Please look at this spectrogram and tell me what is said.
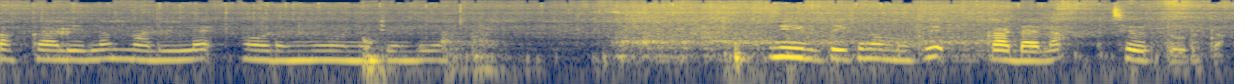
തക്കാളിയെല്ലാം നല്ല ഉടഞ്ഞു വന്നിട്ടുണ്ട്. ഇനി ഇതിലേക്ക് നമുക്ക് കടല ചേർത്ത് കൊടുക്കാം.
